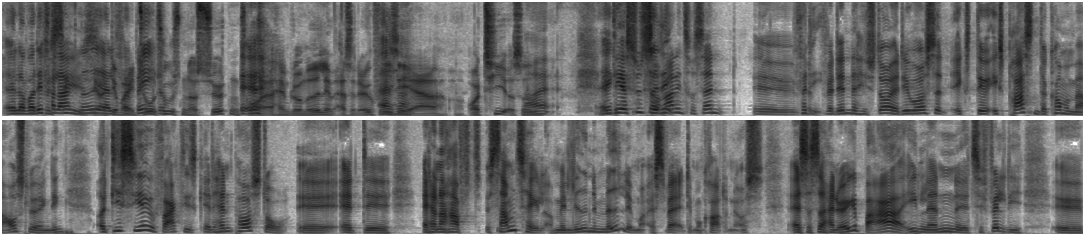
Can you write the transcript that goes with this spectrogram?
Eller var det for langt nede ja, i alfabetet? det var i 2017, tror ja. jeg, han blev medlem. Altså, det er jo ikke, fordi altså, det er årtier siden. Nej. Det, jeg synes, så det er ret interessant, øh, fordi, for den der historie, det er jo også at, det er Expressen, der kommer med afsløringen. Ikke? Og de siger jo faktisk, at han påstår, øh, at, øh, at han har haft samtaler med ledende medlemmer af Sverigedemokraterne også. Altså, så han er jo ikke bare en eller anden øh, tilfældig øh,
